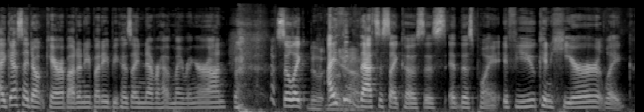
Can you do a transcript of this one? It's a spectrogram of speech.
I guess I don't care about anybody because I never have my ringer on. So like No, I think yeah. that's a psychosis at this point. If you can hear like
